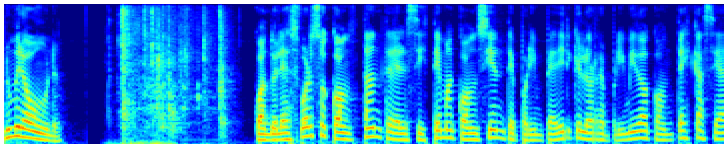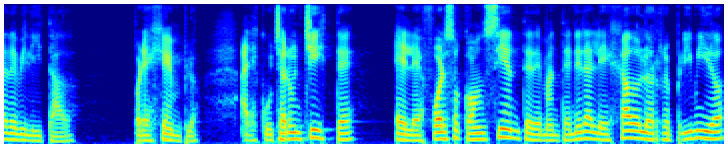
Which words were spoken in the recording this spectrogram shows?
Número 1. Cuando el esfuerzo constante del sistema consciente por impedir que lo reprimido acontezca sea debilitado. Por ejemplo, al escuchar un chiste, el esfuerzo consciente de mantener alejado lo reprimido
